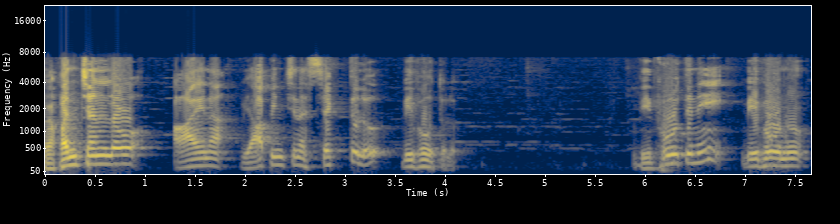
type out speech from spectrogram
ప్రపంచంలో ఆయన వ్యాపించిన శక్తులు విభూతులు. విభూతిని విభువును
